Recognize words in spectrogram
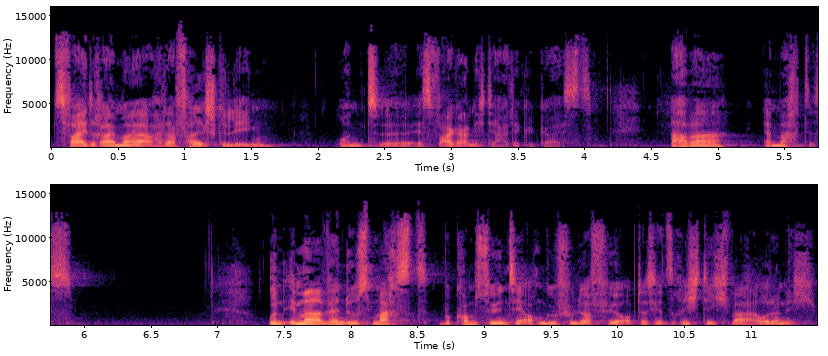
zwei, dreimal hat er falsch gelegen und äh, es war gar nicht der Heilige Geist. Aber er macht es. Und immer, wenn du es machst, bekommst du hinterher auch ein Gefühl dafür, ob das jetzt richtig war oder nicht.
